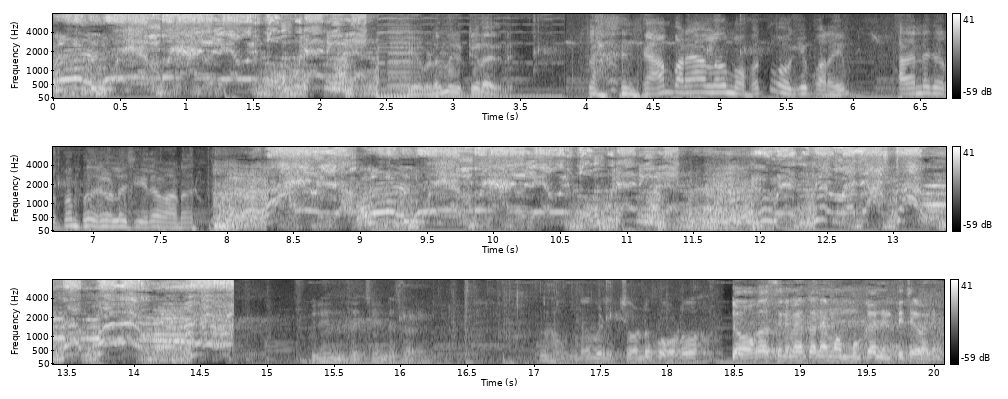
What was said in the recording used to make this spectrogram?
ഒരു എമ്പുരാനുമില്ല, ഒരു തുമ്പുരാനുമില്ല. എവിടെ നിന്ന് കിട്ടിയടാ ഇതിന് ഞാൻ പറയാനുള്ളത് മുഖത്ത് നോക്കി പറയും അതെന്റെ ചെറുപ്പം മുതലുള്ള ശീലമാണ് ആരുമില്ല. ഒരു എമ്പുരാനുമില്ല, ഒരു തുമ്പുരാനുമില്ല. പിന്നെ എന്താ ചെയ്യണ്ട സാറേ ലോക സിനിമയെ തന്നെ മമ്മൂക്ക ഞെട്ടിച്ച് കളയും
